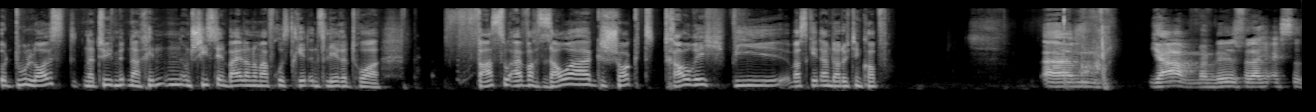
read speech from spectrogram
Und du läufst natürlich mit nach hinten und schießt den Ball dann nochmal frustriert ins leere Tor warst du einfach sauer, geschockt, traurig? Wie, was geht einem da durch den Kopf? Ähm, ja, man will es vielleicht extra,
